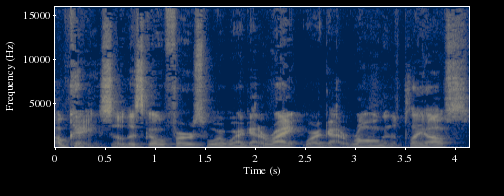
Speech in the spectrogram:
Okay, so let's go first where, where I got it right, where I got it wrong in the playoffs.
